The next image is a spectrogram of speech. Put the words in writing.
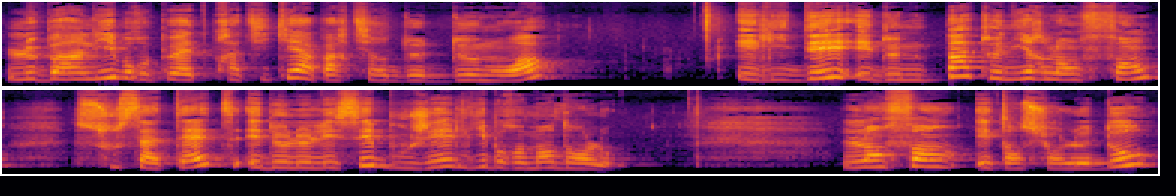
Le bain libre peut être pratiqué à partir de 2 mois et l'idée est de ne pas tenir l'enfant sous sa tête et de le laisser bouger librement dans l'eau. L'enfant étant sur le dos,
